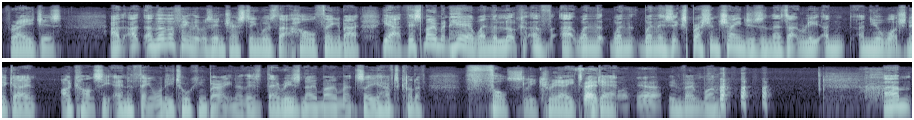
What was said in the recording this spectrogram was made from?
for ages. Another thing that was interesting was that whole thing about yeah, this moment here when the look of uh, when the, when when his expression changes and there's that really and, and you're watching it going I can't see anything. What are you talking about? You know, there's there is no moment, so you have to kind of falsely create invent again, one, yeah. invent one. um,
